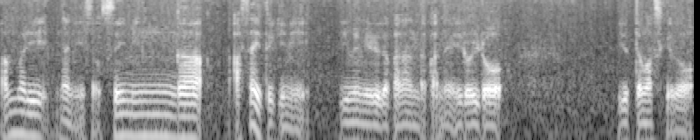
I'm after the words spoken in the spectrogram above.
あんまり何その睡眠が浅い時に夢見るだかなんだかねいろいろ言ってますけど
